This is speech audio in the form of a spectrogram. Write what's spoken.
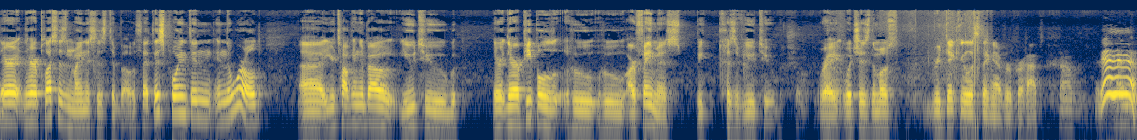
There, there are pluses and minuses to both. At this point in, in the world, uh, you're talking about YouTube. There, there are people who who are famous because of YouTube, right? Which is the most ridiculous thing ever, perhaps. Yeah, yeah,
